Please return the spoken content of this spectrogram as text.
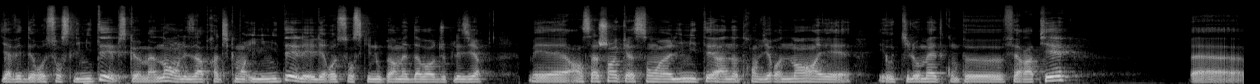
il y avait des ressources limitées, puisque maintenant, on les a pratiquement illimitées, les, les ressources qui nous permettent d'avoir du plaisir. Mais euh, en sachant qu'elles sont euh, limitées à notre environnement et, et aux kilomètres qu'on peut faire à pied, bah,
